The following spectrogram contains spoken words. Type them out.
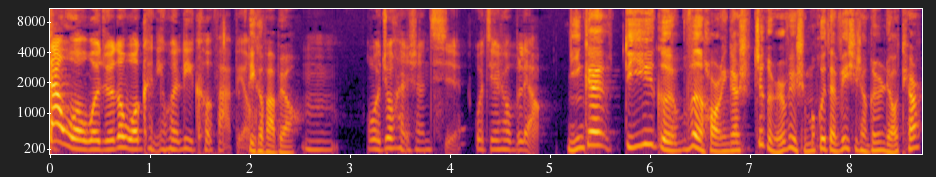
但我我觉得我肯定会立刻发飙立，刻发飙。嗯，我就很生气，我接受不了。你应该第一个问号应该是这个人为什么会在微信上跟人聊天？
